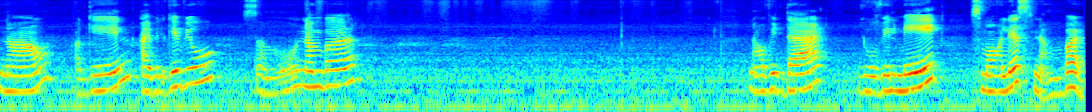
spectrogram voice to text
now again I will give you some more number now with that you will make smallest number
